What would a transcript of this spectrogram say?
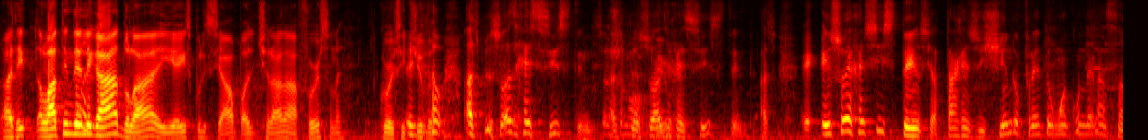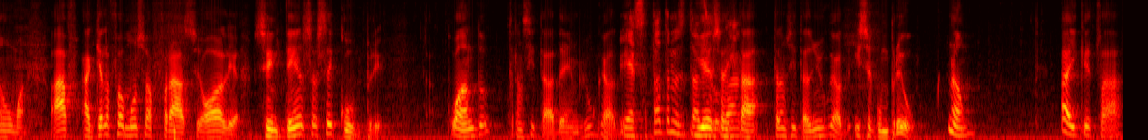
Ah, tem- lá tem delegado lá e é ex-policial, pode tirar na força, né? Coercitiva. Então, as pessoas resistem, Você as pessoas resistem. As- é- isso é resistência, está resistindo frente a uma condenação. Uma, a- aquela famosa frase, olha, sentença se cumpre, quando transitada em julgado. E essa está transitada e de essa julgado? está transitada em julgado. E se cumpriu? Não. Aí que está,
